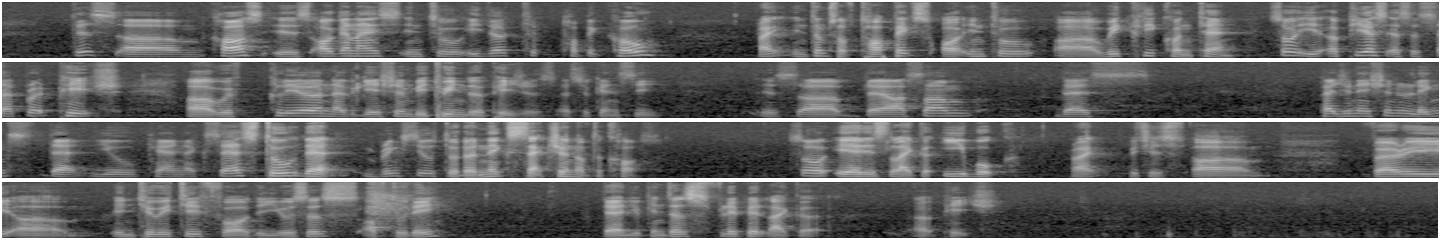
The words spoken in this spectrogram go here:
this um, course is organized into either topical, right, in terms of topics, or into uh, weekly content. So it appears as a separate page uh, with clear navigation between the pages, as you can see. Uh, there are some, there's pagination links that you can access to that brings you to the next section of the course. So it is like an e-book, right, which is um, very um, intuitive for the users of today. Then you can just flip it like a, a page.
